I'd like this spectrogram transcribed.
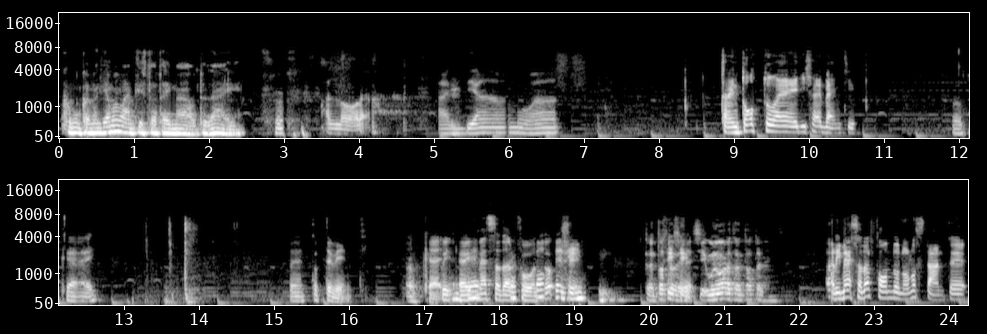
comunque mandiamo avanti sto time out dai Allora, Andiamo a 38 e 10 e 20. Ok. 28 e 20. Ok. Qui è rimessa dal fondo. Sì. 38 Sì, sì. 20, sì, un'ora 38 e 20. Rimessa dal fondo, nonostante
